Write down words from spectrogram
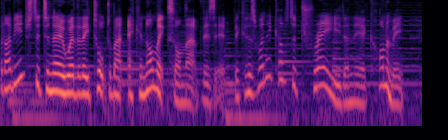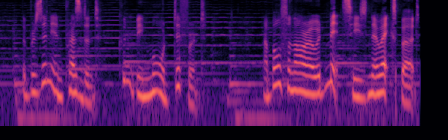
But I'd be interested to know whether they talked about economics on that visit, because when it comes to trade and the economy, the Brazilian president couldn't be more different. Now, Bolsonaro admits he's no expert,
